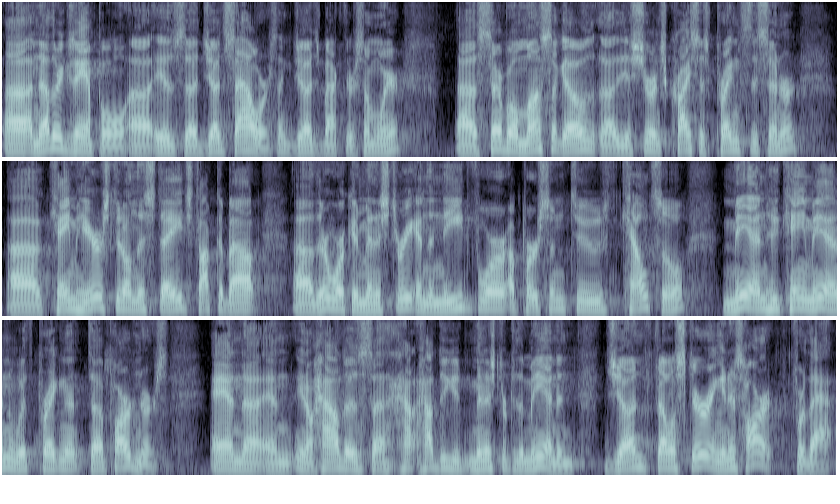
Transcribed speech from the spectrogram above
Uh, another example uh, is uh, Judd Sowers. I think Judge back there somewhere. Uh, several months ago, uh, the Assurance Crisis Pregnancy Center uh, came here, stood on this stage, talked about their work in ministry and the need for a person to counsel men who came in with pregnant partners and, uh, and you know, how, does, uh, how, how do you minister to the men? And Judd felt a stirring in his heart for that.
